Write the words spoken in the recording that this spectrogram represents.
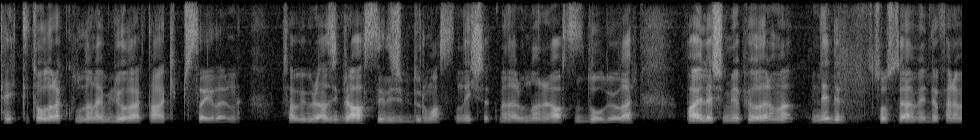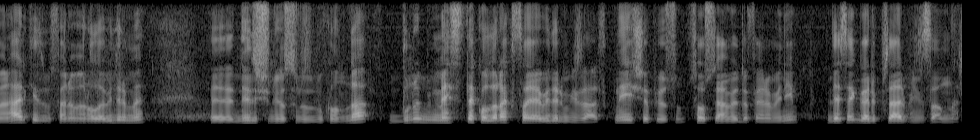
tehdit olarak kullanabiliyorlar takipçi sayılarını. Tabii birazcık rahatsız edici bir durum aslında. İşletmeler bundan rahatsız da oluyorlar. Paylaşım yapıyorlar ama nedir sosyal medya fenomen? Herkes bir fenomen olabilir mi? Ee, ne düşünüyorsunuz bu konuda? Bunu bir meslek olarak sayabilir miyiz artık? Ne iş yapıyorsun? Sosyal medya fenomeniyim dese garipser mi insanlar?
